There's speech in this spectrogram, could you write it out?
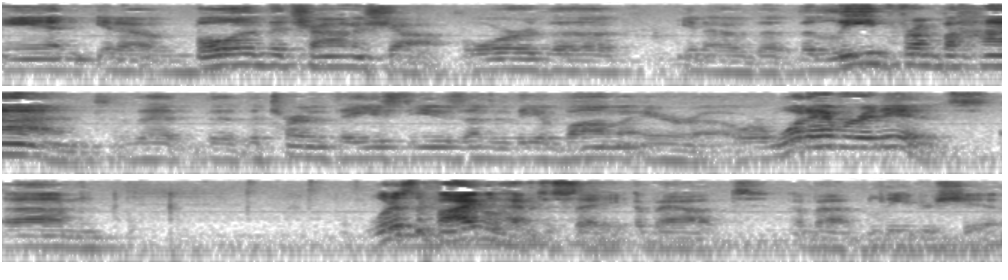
and you know bull in the china shop or the you know the, the lead from behind that the, the term that they used to use under the Obama era or whatever it is. Um, what does the Bible have to say about about leadership?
